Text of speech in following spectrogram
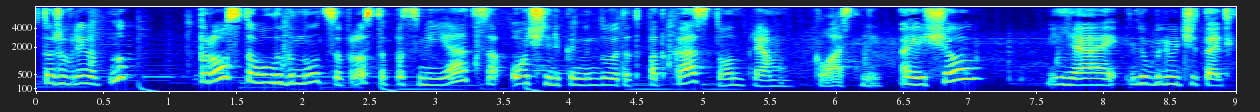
в то же время, ну, просто улыбнуться, просто посмеяться. Очень рекомендую этот подкаст, он прям классный. А еще я люблю читать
